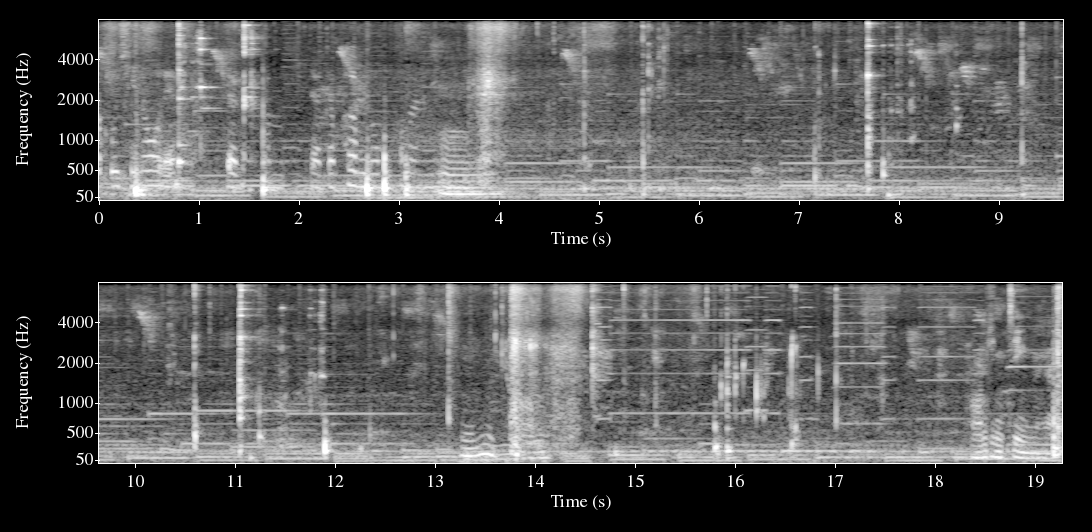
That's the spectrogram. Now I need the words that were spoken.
าปูชิโน่เลยแต่จะทำแต่จะเพิ่มนมเข้ามาอืมอืมหอมหอมจริงๆนะครับ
